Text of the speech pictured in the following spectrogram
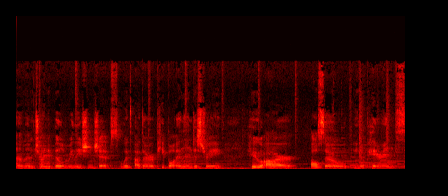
Um, I'm trying to build relationships with other people in the industry who are also, you know, parents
